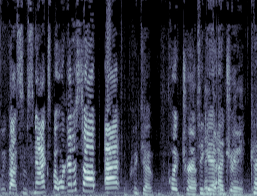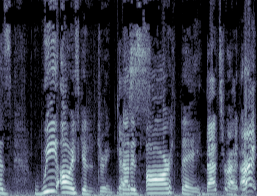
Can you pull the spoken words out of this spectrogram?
We've got some snacks, but we're going to stop at QuikTrip Quick Trip to get, get a drink because we always get a drink. That Yes. is our thing. That's right. All right.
